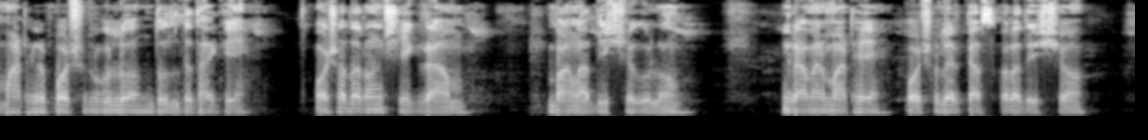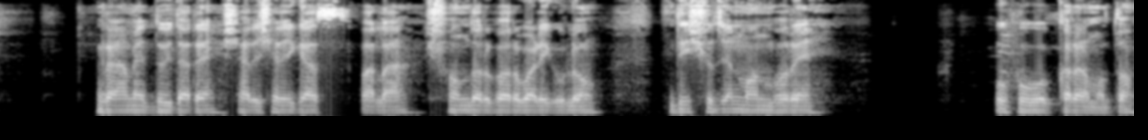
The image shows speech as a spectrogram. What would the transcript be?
মাঠের ফসলগুলো দুলতে থাকে। অসাধারণ সেই গ্রাম বাংলা দৃশ্যগুলো। গ্রামের মাঠে ফসলের কাজ করা দৃশ্য। গ্রামের দুই ধারে সারি সারি গাছপালা, সুন্দর ঘরবাড়িগুলো, দৃশ্য যেন মন ভরে উপভোগ করার মতো।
